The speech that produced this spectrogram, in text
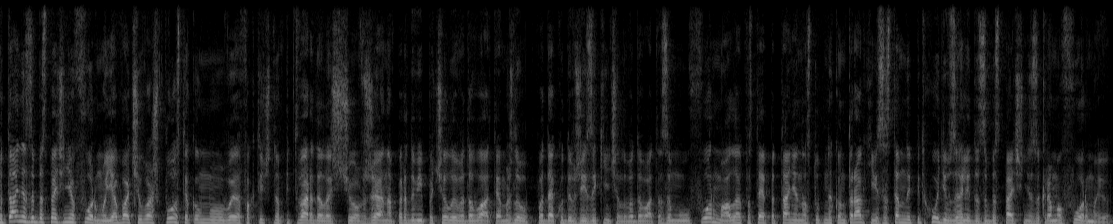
Питання забезпечення форму. Я бачу ваш пост, якому ви фактично підтвердили, що вже на передовій почали видавати, а можливо, подекуди вже і закінчили видавати зимову форму. Але постає питання наступних контрактів і системних підходів взагалі до забезпечення, зокрема формою.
